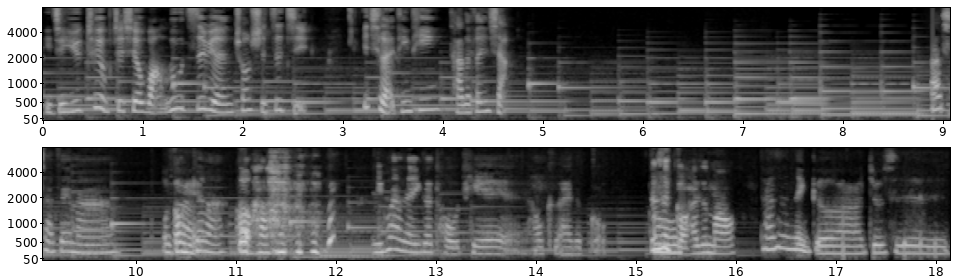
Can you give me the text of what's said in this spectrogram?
以及 YouTube 这些网络资源充实自己。一起来听听她的分享。拉莎在吗？我在，在吗？哦，好。你换了一个头贴，好可爱的狗。这是狗还是猫？它是那个啊，就是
